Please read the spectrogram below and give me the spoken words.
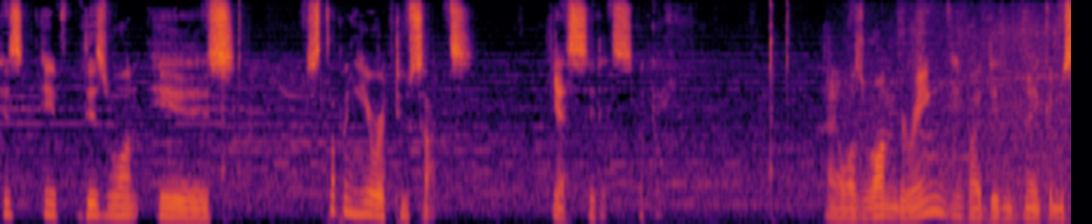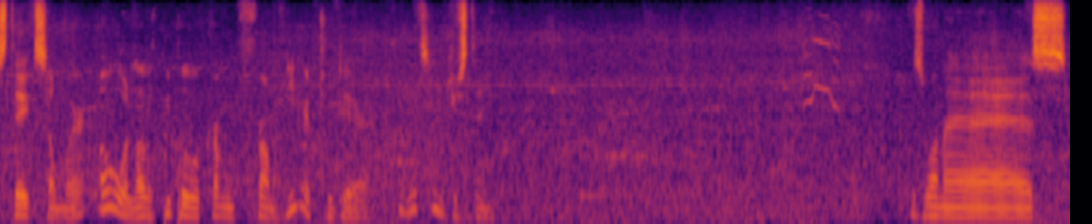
is if this one is stopping here at two sides. Yes, it is. Okay. I was wondering if I didn't make a mistake somewhere. Oh, a lot of people were coming from here to there. Oh, that's interesting. This one has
